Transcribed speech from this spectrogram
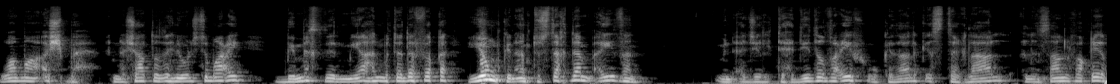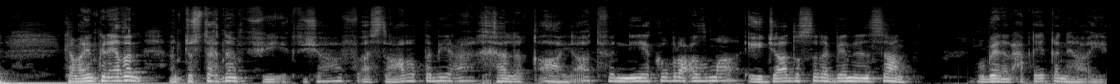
وما أشبه النشاط الذهني والاجتماعي بمثل المياه المتدفقة يمكن أن تستخدم أيضا من أجل تهديد الضعيف وكذلك استغلال الإنسان الفقير. كما يمكن أيضا أن تستخدم في اكتشاف أسرار الطبيعة خلق آيات فنية كبرى عظمى إيجاد الصلة بين الإنسان وبين الحقيقة النهائية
